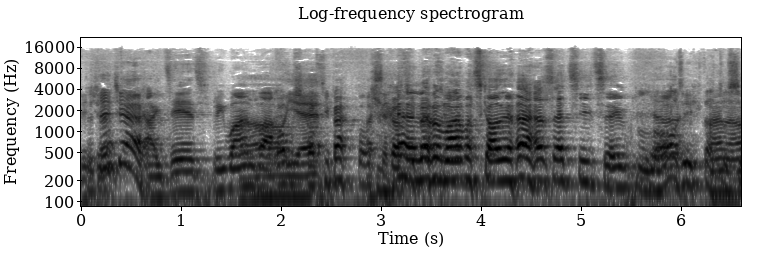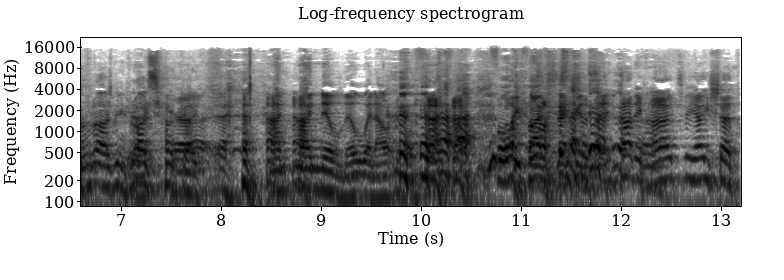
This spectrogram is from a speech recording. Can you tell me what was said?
Did, did you? I did. Rewind oh, back. Oh, oh yeah. Scotty back. I yeah, never mind what's going on. I said C2. Lordy, yeah. that does surprise me. Yeah. Right, okay. Yeah. my, my nil-nil went out in 45 seconds. that reminds me, I said,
